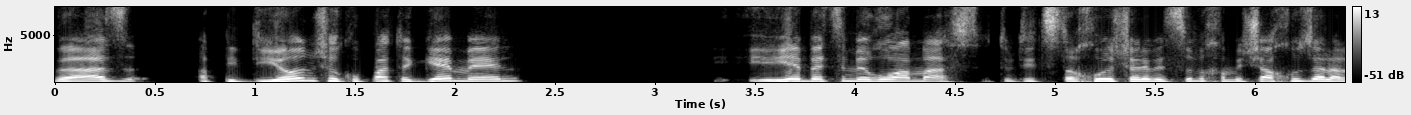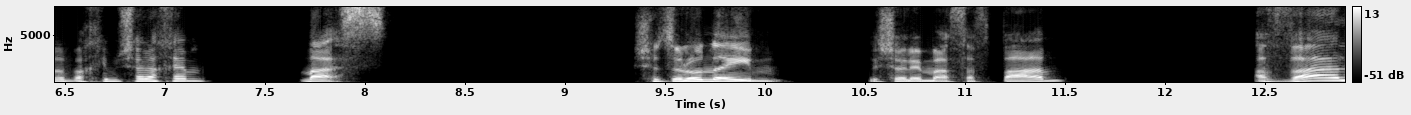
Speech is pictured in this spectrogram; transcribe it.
ואז הפדיון של קופת הגמל יהיה בעצם אירוע מס. אתם תצטרכו לשלם 25% על הרווחים שלכם מס, שזה לא נעים לשלם מס אף פעם, אבל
